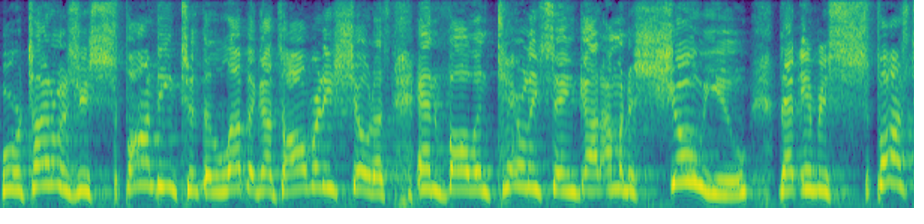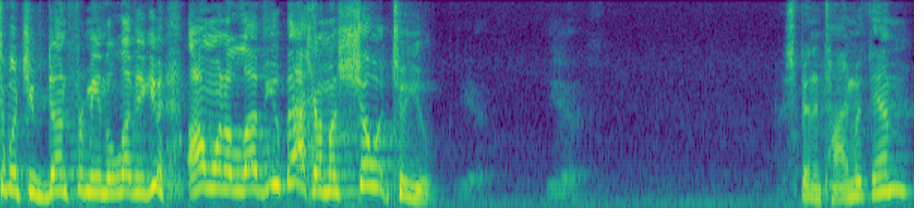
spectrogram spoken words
What we're talking about is responding to the love that God's already showed us and voluntarily saying, God, I'm going to show you that in response to what you've done for me and the love you give, me I want to love you back and I'm going to show it to you spending time with Him,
